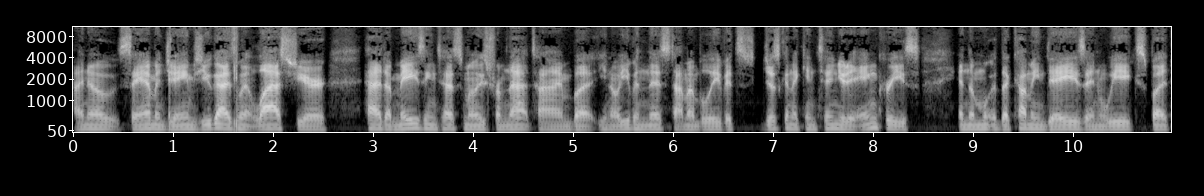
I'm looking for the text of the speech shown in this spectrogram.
I know Sam and James, you guys went last year, had amazing testimonies from that time, but you know, even this time, I believe it's just going to continue to increase in the the coming days and weeks. But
